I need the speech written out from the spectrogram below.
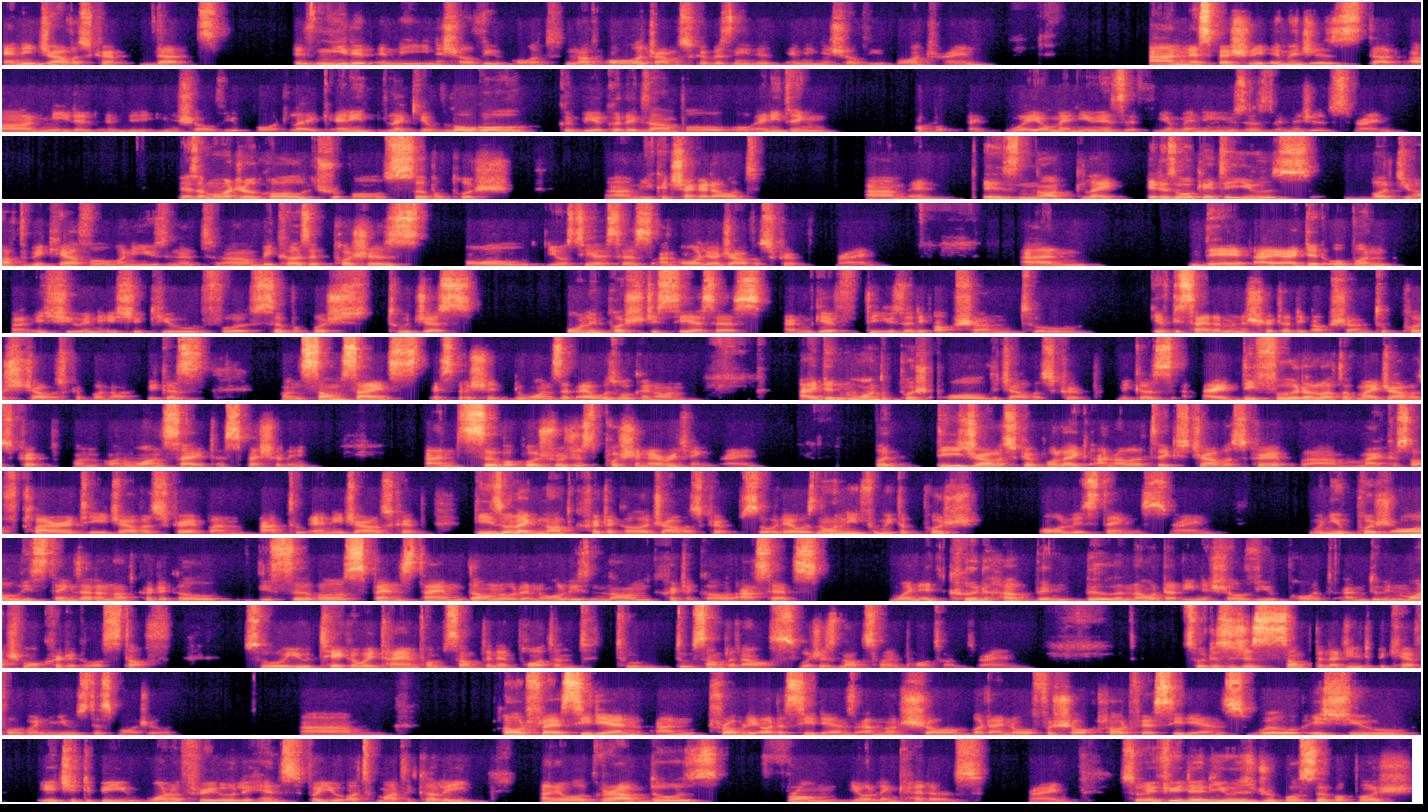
any JavaScript that is needed in the initial viewport. Not all JavaScript is needed in the initial viewport, right? And especially images that are needed in the initial viewport, like any like your logo could be a good example, or anything where your menu is if your menu uses images, right? There's a module called Drupal Server Push. Um, you can check it out. Um, it is not like, it is okay to use, but you have to be careful when using it um, because it pushes all your CSS and all your JavaScript, right? And there, I, I did open an issue in issue queue for server push to just only push the CSS and give the user the option to give the site administrator the option to push JavaScript or not. Because on some sites, especially the ones that I was working on, I didn't want to push all the JavaScript because I deferred a lot of my JavaScript on, on one site, especially. And Server Push was just pushing everything, right? But these JavaScript were like Analytics JavaScript, um, Microsoft Clarity JavaScript, and AddToAny JavaScript. These were like not critical JavaScript. So there was no need for me to push all these things, right? When you push all these things that are not critical, the server spends time downloading all these non-critical assets when it could have been building out that initial viewport and doing much more critical stuff. So you take away time from something important to do something else, which is not so important, right? So this is just something that you need to be careful when you use this module. Um, Cloudflare CDN and probably other CDNs, I'm not sure, but I know for sure Cloudflare CDNs will issue HTTP 103 early hints for you automatically, and it will grab those from your link headers, right? So if you did use Drupal Server Push,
